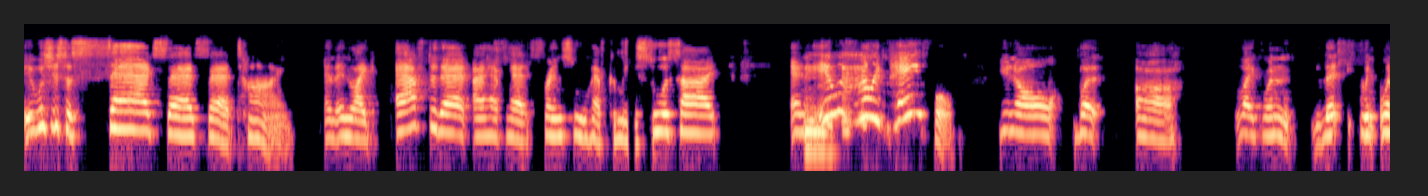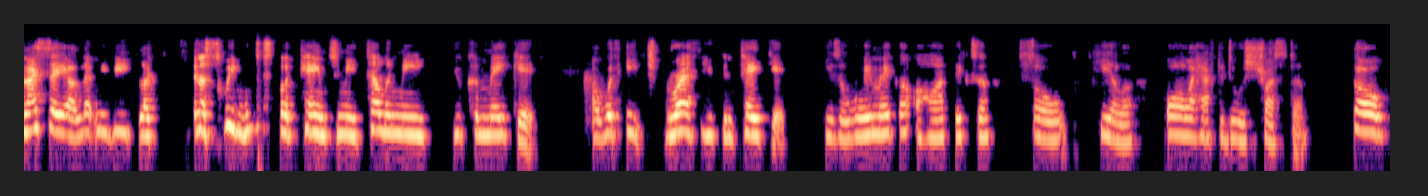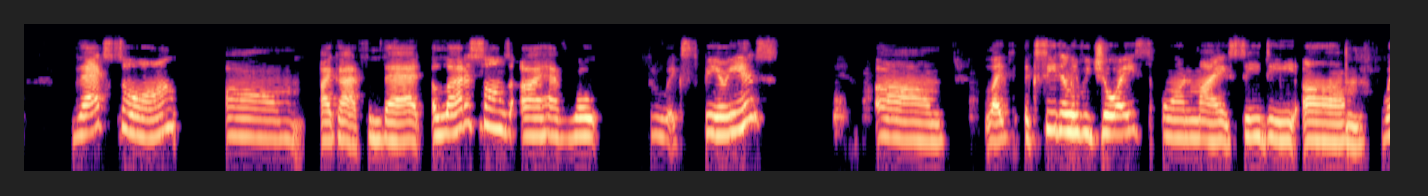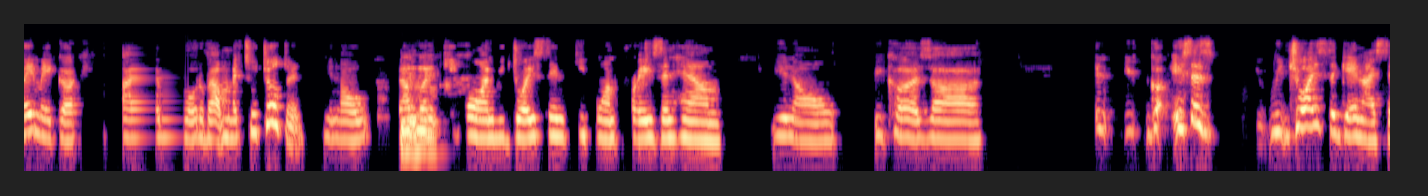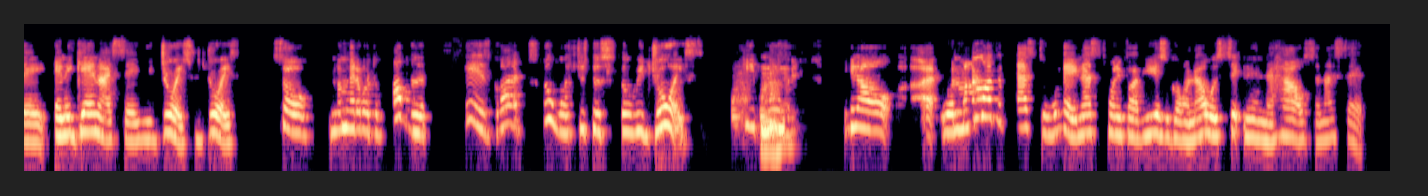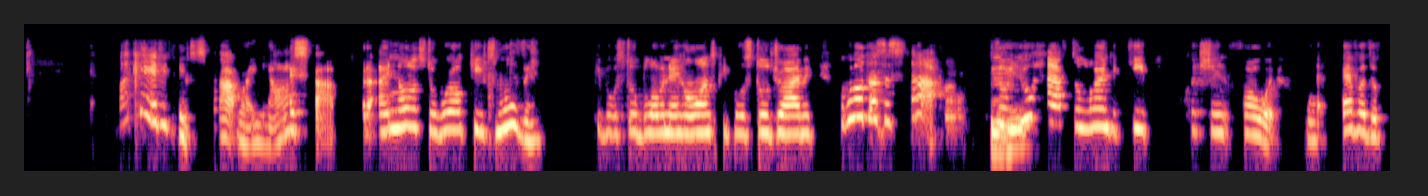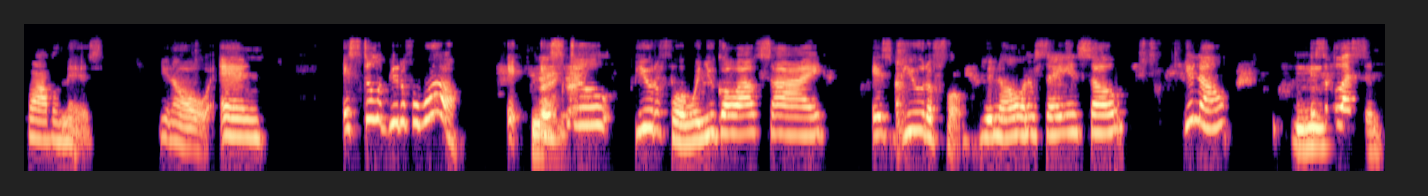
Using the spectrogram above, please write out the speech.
it was just a sad sad sad time. And then like after that i have had friends who have committed suicide. And Mhm. it was really painful you know but uh like when let when, when i say uh, let me be like and a sweet whisper came to me telling me you can make it. Uh, with each breath you can take it. He's a waymaker a heart fixer soul healer all i have to do is trust him. So that song um i got from that. A lot of songs i have wrote through experience um like exceedingly rejoice on my cd um waymaker i wrote about my two children you know. I'm going to keep on rejoicing keep on praising him you know because uh it, you it says rejoice again i say and again i say rejoice rejoice so no matter what the problem is god still wants you to still rejoice keep Mhm. moving you know I, when my mother passed away and that's 25 years ago and i was sitting in the house and i said why can't everything stop right now? I stop. But I noticed the world keeps moving. People are still blowing their horns, people are still driving. The world doesn't stop. Mm-hmm. So you have to learn to keep pushing forward, whatever the problem is, you know, and it's still a beautiful world. It, right. It's still beautiful. When you go outside, it's beautiful. You know what I'm saying? So, you know, mm-hmm. it's a blessing.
